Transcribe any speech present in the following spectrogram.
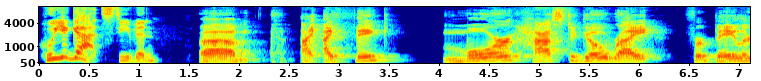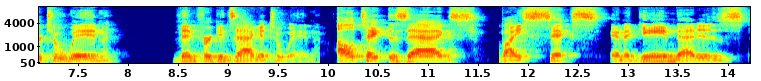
Who you got, Steven? Um, I, I think more has to go right for Baylor to win than for Gonzaga to win. I'll take the Zags by six in a game that is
